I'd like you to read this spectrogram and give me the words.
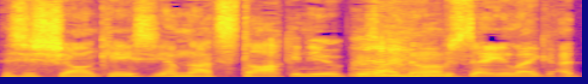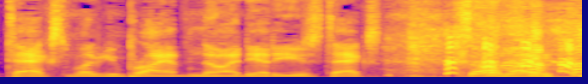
this is Sean Casey. I'm not stalking you because I know I've sent you like a text, but you probably have no idea to use text. So I'm like, so,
